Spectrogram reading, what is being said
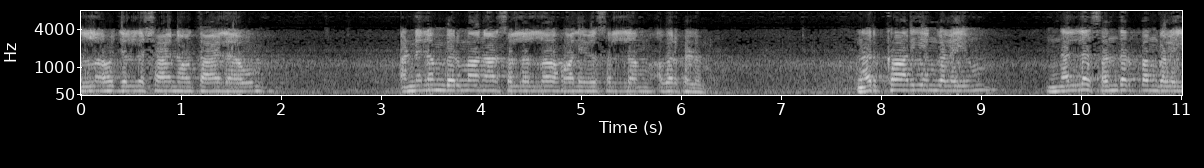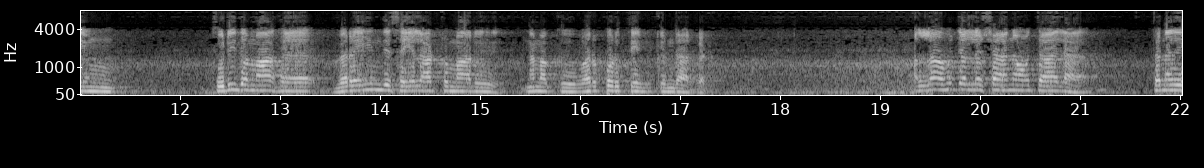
அல்லாஹு ஜல்ல ஷானோ அன்னிலம் பெருமானார் ஸல்லல்லாஹு அலிவசல்லம் அவர்களும் நற்காரியங்களையும் நல்ல சந்தர்ப்பங்களையும் துரிதமாக விரைந்து செயலாற்றுமாறு நமக்கு வற்புறுத்தி இருக்கின்றார்கள். அல்லாஹு ஜல்லஷானோ தாலா தனது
